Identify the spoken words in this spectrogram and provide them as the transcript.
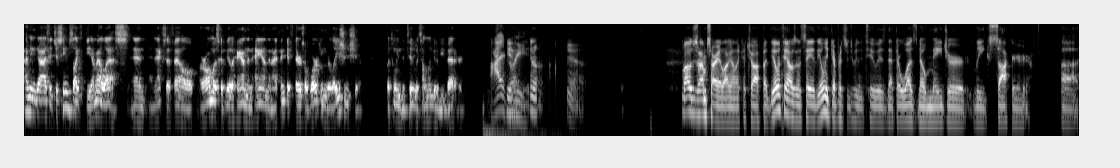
I mean, guys, it just seems like the MLS and, and XFL are almost going to go hand in hand. And I think if there's a working relationship between the two, it's only going to be better. I agree. Yeah, you know, yeah. Well, just, I'm sorry, Long Island cut you off, but the only thing I was going to say, the only difference between the two is that there was no major league soccer, uh,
